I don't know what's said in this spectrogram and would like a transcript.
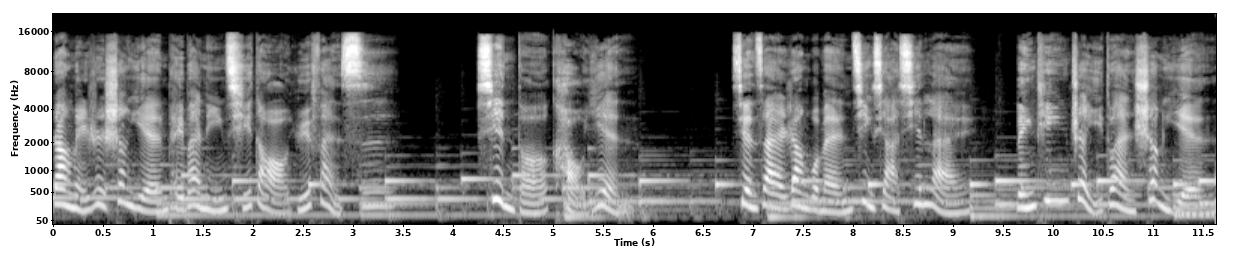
让每日圣言陪伴您祈祷与反思，信德考验。现在，让我们静下心来，聆听这一段圣言。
